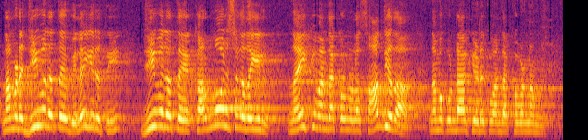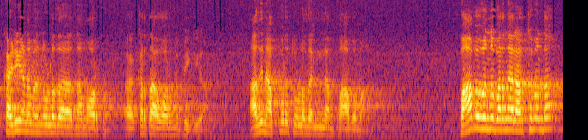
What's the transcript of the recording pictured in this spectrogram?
നമ്മുടെ ജീവിതത്തെ വിലയിരുത്തി ജീവിതത്തെ കർമ്മോത്സുകതയിൽ നയിക്കുവാൻ തക്കവണ്ണമുള്ള സാധ്യത നമുക്കുണ്ടാക്കിയെടുക്കുവാൻ തക്കവണ്ണം കഴിയണമെന്നുള്ളത് നാം ഓർമ്മ കർത്താവ് ഓർമ്മിപ്പിക്കുക. അതിനപ്പുറത്തുള്ളതെല്ലാം പാപമാണ്. പാപമെന്ന് പറഞ്ഞാൽ അർത്ഥമെന്താ?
